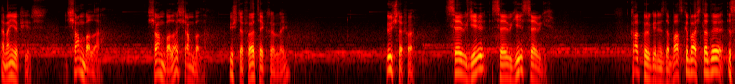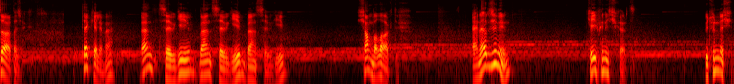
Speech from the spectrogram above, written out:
hemen yapıyoruz. Şambala, şambala, şambala. Üç defa tekrarlayın. Üç defa. Sevgi, sevgi, sevgi. Kalp bölgenizde baskı başladı, ısı artacak. Tek kelime. Ben sevgiyim, ben sevgiyim, ben sevgiyim. Şambala aktif. Enerjinin keyfini çıkartın. Bütünleşin.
